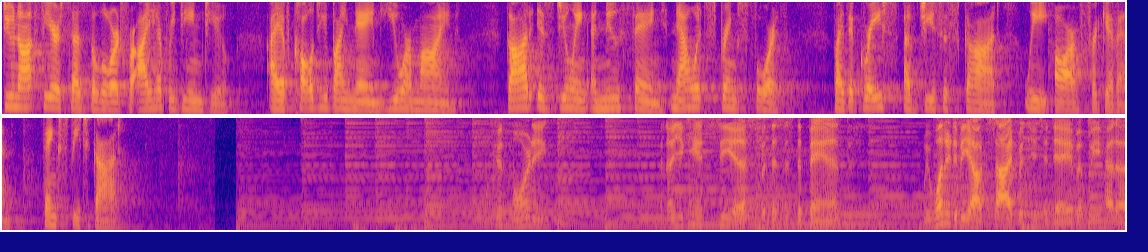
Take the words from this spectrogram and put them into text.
Do not fear, says the Lord, for I have redeemed you. I have called you by name. You are mine. God is doing a new thing. Now it springs forth. By the grace of Jesus God, we are forgiven. Thanks be to God. good morning. Know you can't see us, but this is the band. We wanted to be outside with you today, but we had a,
